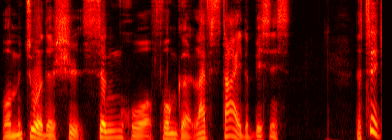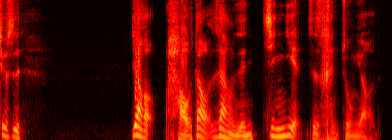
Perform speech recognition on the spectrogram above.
我们做的是生活风格 （lifestyle） 的 business。”那这就是。要好到让人惊艳，这是很重要的。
